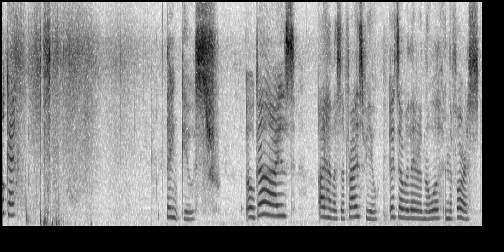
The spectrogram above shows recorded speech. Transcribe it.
Okay. Thank you. Oh, guys, I have a surprise for you. It's over there in the in the forest.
